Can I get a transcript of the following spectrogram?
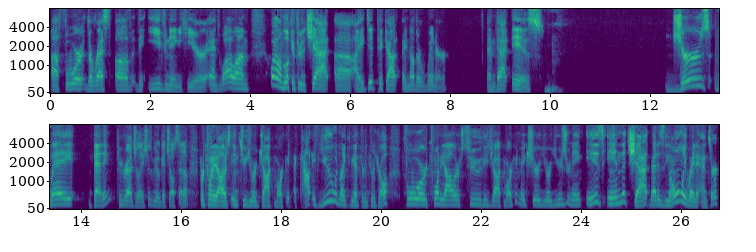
uh, for the rest of the evening here. And while I'm while I'm looking through the chat, uh, I did pick out another winner, and that is. Jers Way betting. Congratulations. We will get you all set up for $20 into your Jock Market account. If you would like to be entered into a draw for $20 to the Jock Market, make sure your username is in the chat. That is the only way to enter.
